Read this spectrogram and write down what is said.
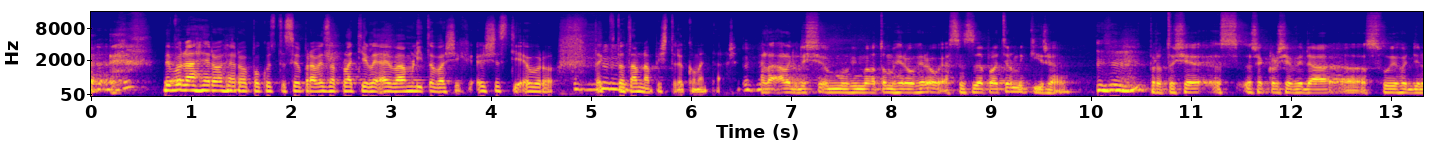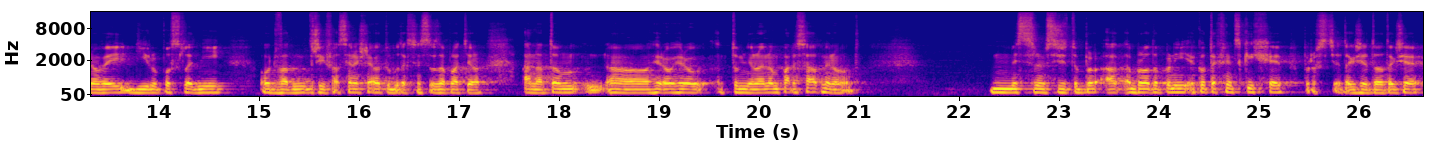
nebo na Hero Hero, pokud jste si ho právě zaplatili a je vám líto vašich 6 euro, tak to tam napište do komentáře. Mm-hmm. Ale, ale když mluvíme o tom Hero Hero, já jsem si zaplatil Mikýře, mm-hmm. protože řekl, že vydá eh, svůj hodinový díl poslední o dva dny dřív asi než na YouTube, tak jsem si to zaplatil. A na tom uh, Hero Hero to mělo jenom 50 minut. Myslím si, že to bylo, a bylo to plný jako technických chyb prostě, takže to, takže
